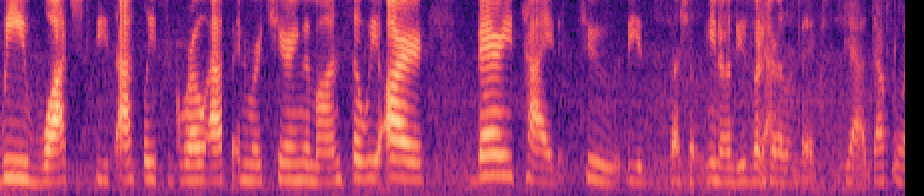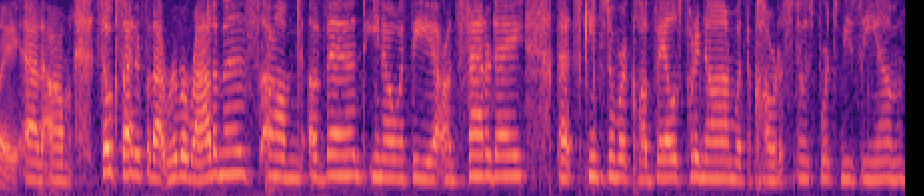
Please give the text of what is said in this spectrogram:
We watched these athletes grow up and we're cheering them on. So we are very tied to these special, you know, these Winter Olympics. Yeah, definitely. And um so excited for that River Radamus um event, you know, with the on Saturday that Ski and Snowboard Club Vail is putting on with the Colorado Snow Sports Museum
